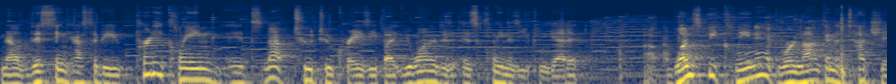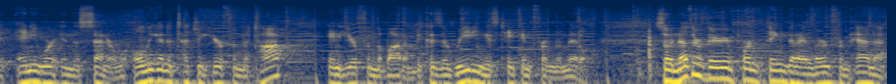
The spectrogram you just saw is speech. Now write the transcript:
Now this thing has to be pretty clean. It's not too, too crazy, but you want it as clean as you can get it. Uh, once we clean it, we're not gonna touch it anywhere in the center. We're only gonna touch it here from the top and here from the bottom because the reading is taken from the middle. So another very important thing that I learned from Hanna,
